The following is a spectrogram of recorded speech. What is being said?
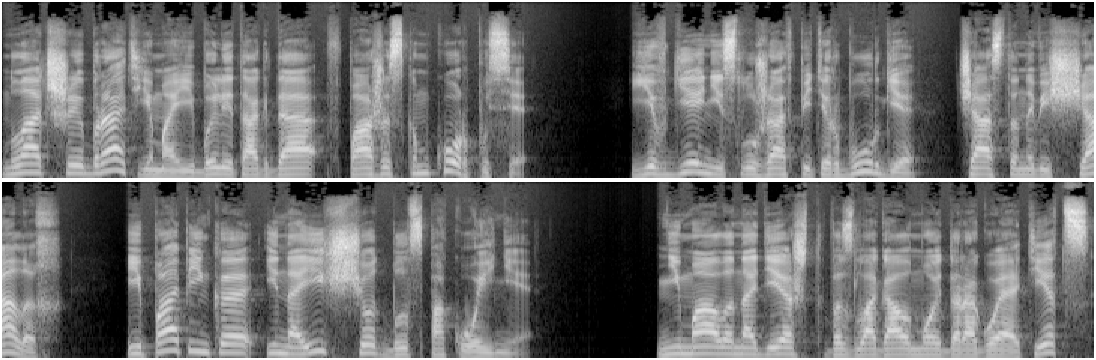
Младшие братья мои были тогда в пажеском корпусе. Евгений, служа в Петербурге, часто навещал их, и папенька и на их счет был спокойнее. Немало надежд возлагал мой дорогой отец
